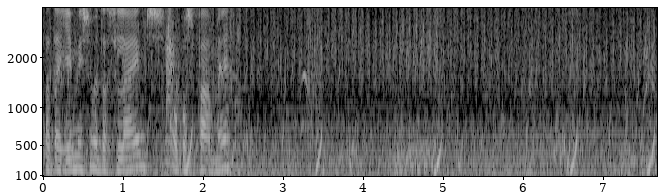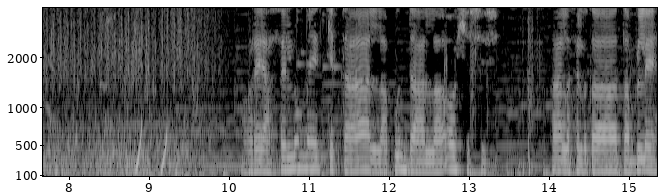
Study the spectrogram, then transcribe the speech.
Θα τα γεμίσουμε τα slimes όπως πάμε. Ωραία, θέλουμε και τα άλλα. Πού είναι τα άλλα, όχι εσείς. Τα άλλα θέλω τα, τα μπλε.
